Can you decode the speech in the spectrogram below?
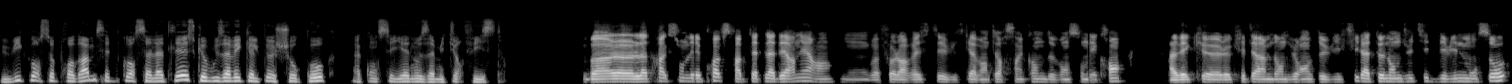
Huit courses au programme, cette course à l'athlète. Est-ce que vous avez quelques chocos à conseiller à nos amis turfistes? Bah, l'attraction de l'épreuve sera peut-être la dernière. Hein. On va falloir rester jusqu'à 20h50 devant son écran avec le critérium d'endurance de Vichy, la tenante du titre Divine Monceau,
